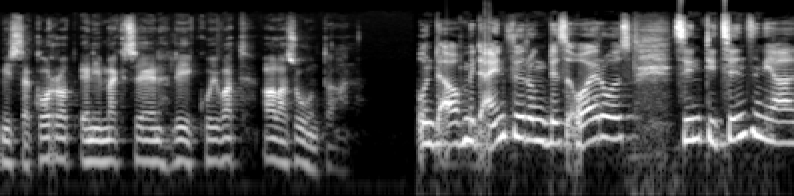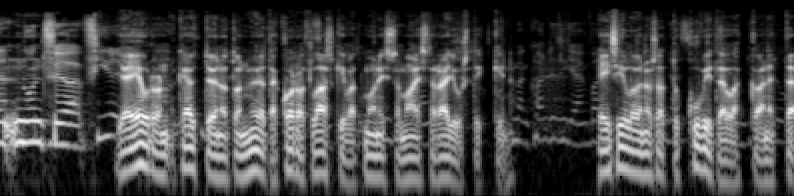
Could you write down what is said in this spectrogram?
missä korot enimmäkseen liikkuivat alasuuntaan. Und auch mit Einführung des Euros sind die Zinsen ja nun für viele... Ja euron käyttöönoton myötä korot laskivat monissa maissa rajustikin. Ei silloin osattu kuvitellakaan, että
